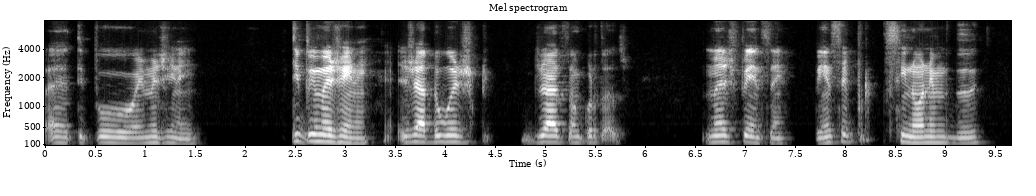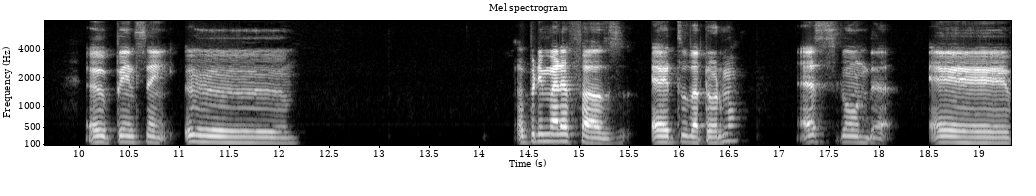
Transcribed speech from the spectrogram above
é, tipo, imaginem tipo imaginem, já duas já são cortadas mas pensem, pensem porque sinónimo de uh, pensem uh, a primeira fase é toda a turma, a segunda é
